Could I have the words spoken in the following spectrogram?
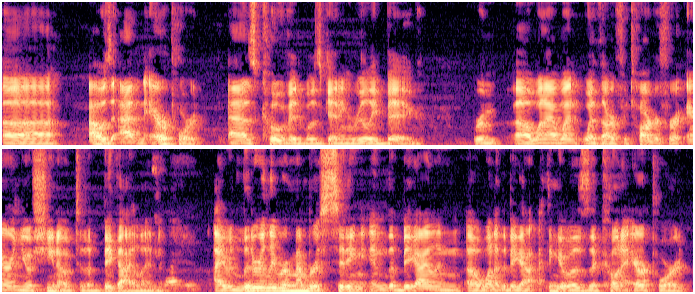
uh, I was at an airport as COVID was getting really big. Rem- uh, when I went with our photographer Aaron Yoshino to the Big Island, I literally remember sitting in the Big Island, uh, one of the big, I think it was the Kona Airport,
